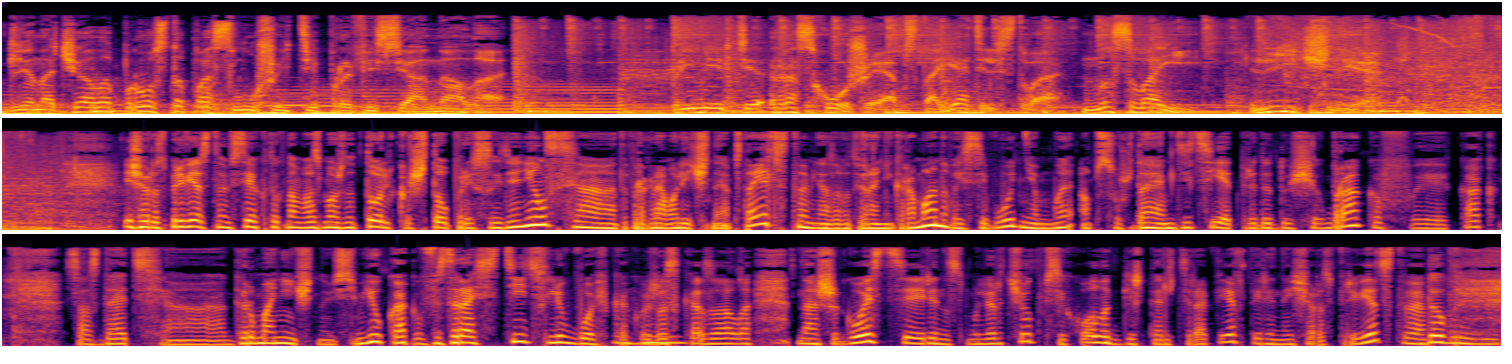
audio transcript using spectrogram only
для начала просто послушайте профессионала. Примерьте расхожие обстоятельства на свои, личные. Еще раз приветствуем всех, кто к нам, возможно, только что присоединился. Это программа «Личные обстоятельства». Меня зовут Вероника Романова, и сегодня мы обсуждаем детей от предыдущих браков и как создать э, гармоничную семью, как взрастить любовь, как mm-hmm. уже сказала наша гостья Ирина Смолерчук, психолог, гештальтерапевт. Ирина, еще раз приветствую. Добрый вечер.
